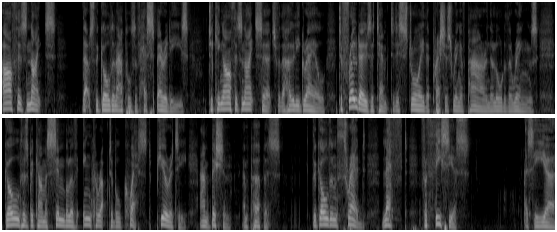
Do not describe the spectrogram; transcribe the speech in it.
Arthur's knights, that's the golden apples of Hesperides, to King Arthur's knight's search for the Holy Grail, to Frodo's attempt to destroy the precious Ring of Power in The Lord of the Rings, gold has become a symbol of incorruptible quest, purity, ambition, and purpose. The golden thread left for Theseus as he uh,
